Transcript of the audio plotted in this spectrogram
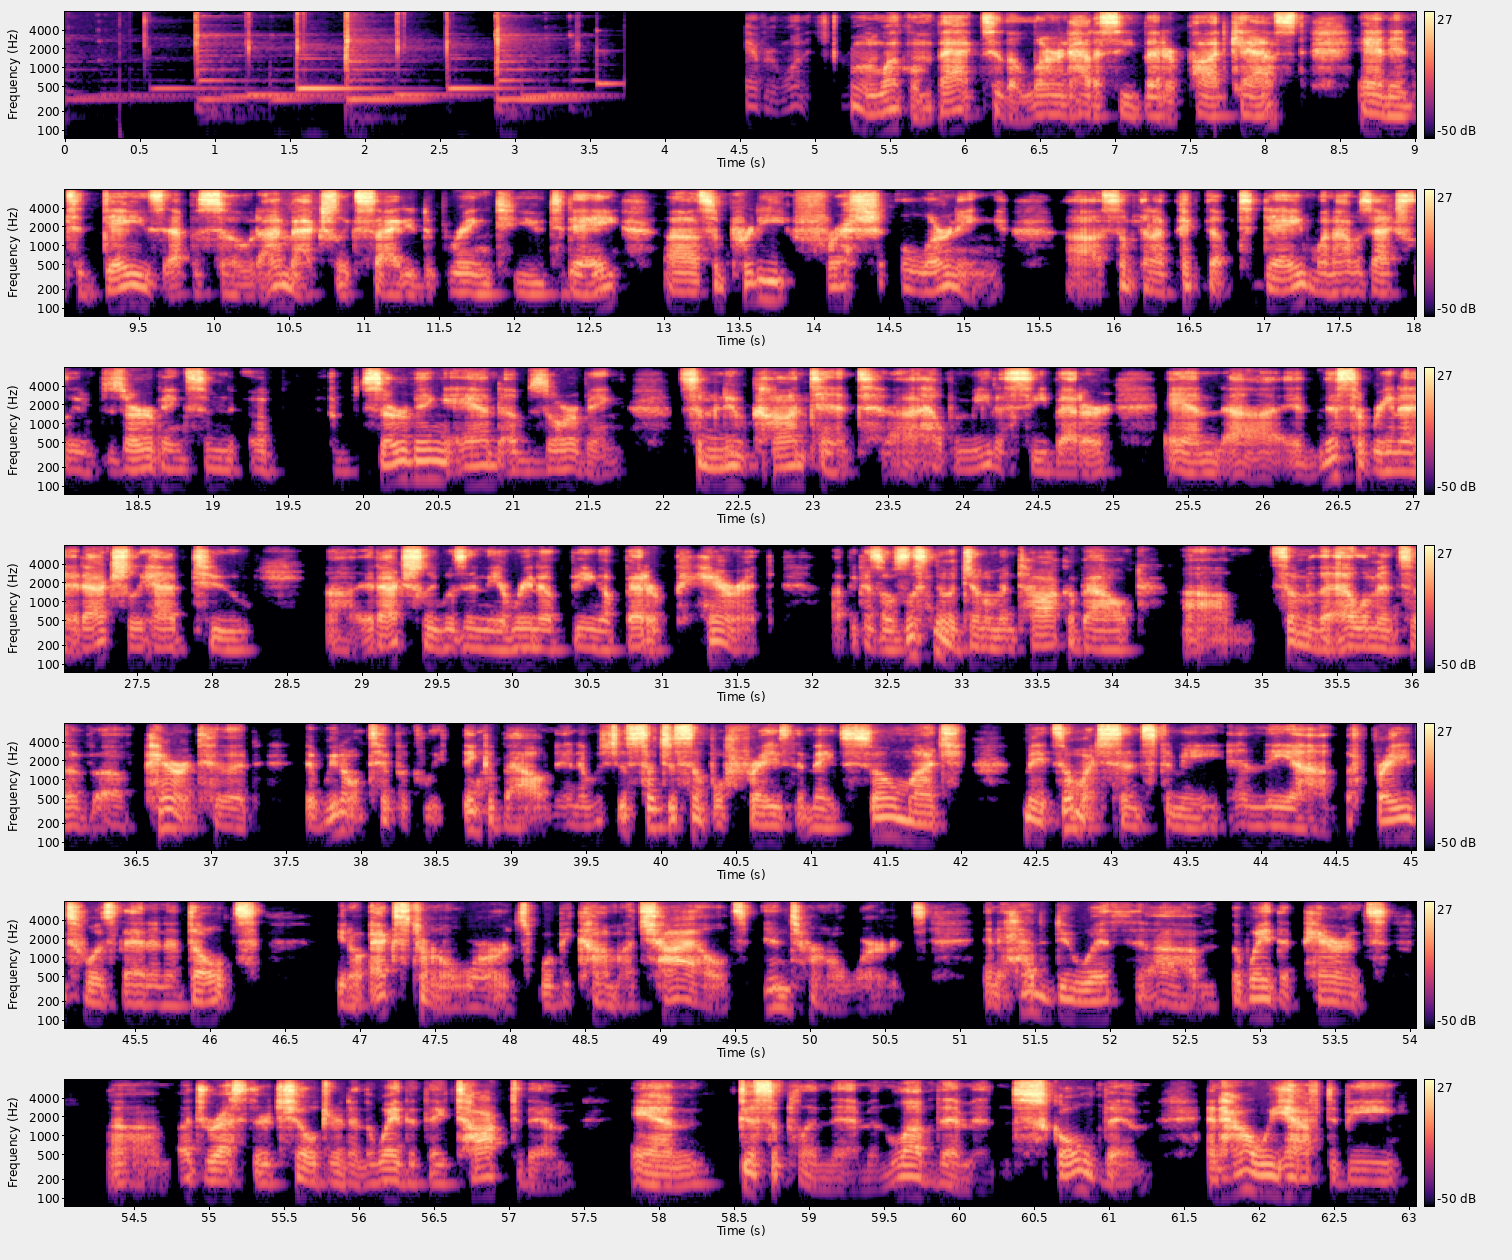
Welcome back to the Learn How to See Better podcast. And in today's episode, I'm actually excited to bring to you today uh, some pretty fresh learning. Uh, something I picked up today when I was actually observing some. Uh, observing and absorbing some new content, uh, helping me to see better. And uh, in this arena, it actually had to, uh, it actually was in the arena of being a better parent because I was listening to a gentleman talk about um, some of the elements of, of parenthood that we don't typically think about. And it was just such a simple phrase that made so much made so much sense to me. And the uh, the phrase was that an adult's you know external words will become a child's internal words, and it had to do with um, the way that parents uh, address their children and the way that they talk to them and discipline them and love them and scold them and how we have to be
